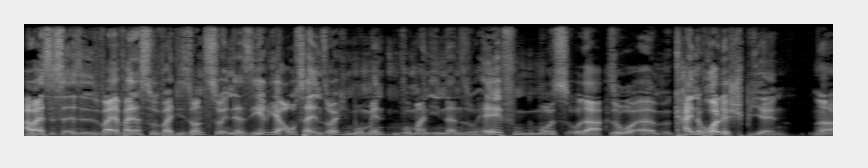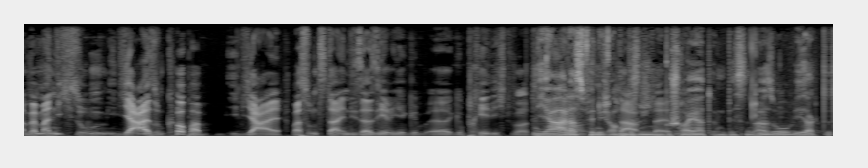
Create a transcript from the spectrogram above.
aber es ist, es ist, weil, weil das so, weil die sonst so in der Serie, außer in solchen Momenten, wo man ihnen dann so helfen muss oder so, äh, keine Rolle spielen. Ne? Wenn man nicht so ideal, so ein Körper Ideal, was uns da in dieser Serie ge äh, gepredigt wird. Ja, das finde ich auch ein bisschen ne? bescheuert, ein bisschen. Also, wie gesagt,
